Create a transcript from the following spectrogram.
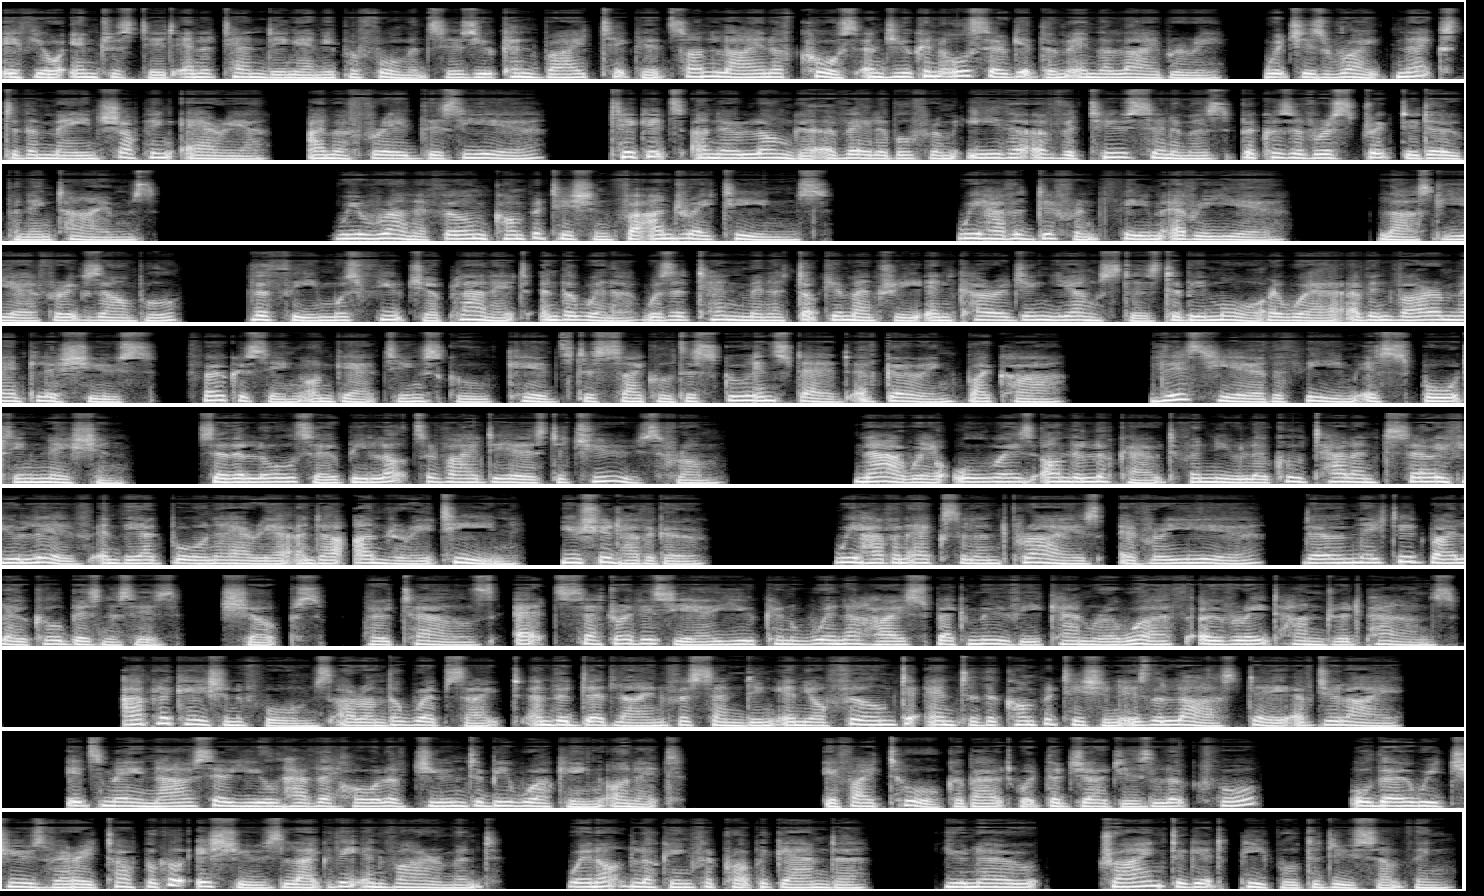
If you're interested in attending any performances you can buy tickets online of course and you can also get them in the library, which is right next to the main shopping area. I'm afraid this year, tickets are no longer available from either of the two cinemas because of restricted opening times. We run a film competition for under 18s. We have a different theme every year. Last year for example, the theme was Future Planet and the winner was a 10-minute documentary encouraging youngsters to be more aware of environmental issues, focusing on getting school kids to cycle to school instead of going by car. This year the theme is Sporting Nation, so there'll also be lots of ideas to choose from. Now we're always on the lookout for new local talent so if you live in the Adborne area and are under 18, you should have a go. We have an excellent prize every year, donated by local businesses, shops, hotels etc. This year you can win a high-spec movie camera worth over £800. Application forms are on the website and the deadline for sending in your film to enter the competition is the last day of July. It's May now so you'll have the whole of June to be working on it. If I talk about what the judges look for? Although we choose very topical issues like the environment, we're not looking for propaganda. You know, trying to get people to do something.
